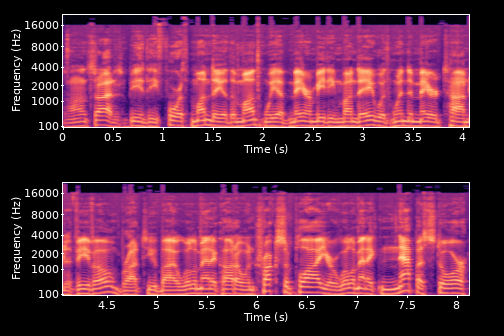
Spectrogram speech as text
Alongside, it's being the fourth Monday of the month. We have Mayor Meeting Monday with Windham Mayor Tom DeVivo, brought to you by Willimantic Auto and Truck Supply, your Willimantic Napa store,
